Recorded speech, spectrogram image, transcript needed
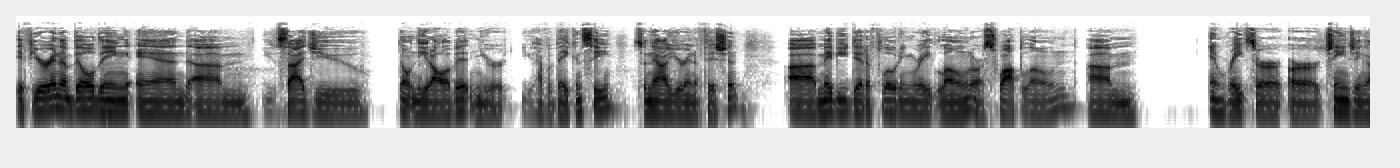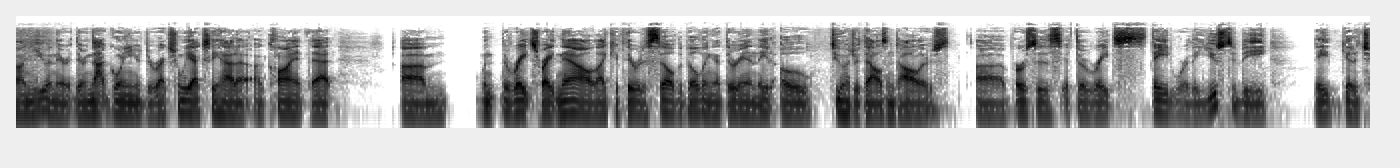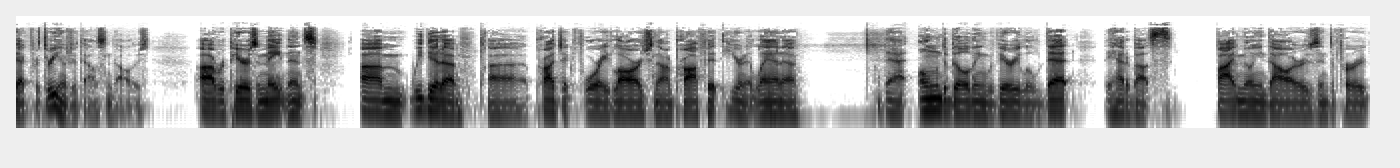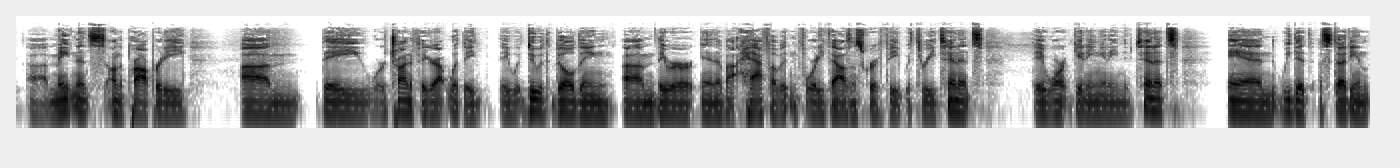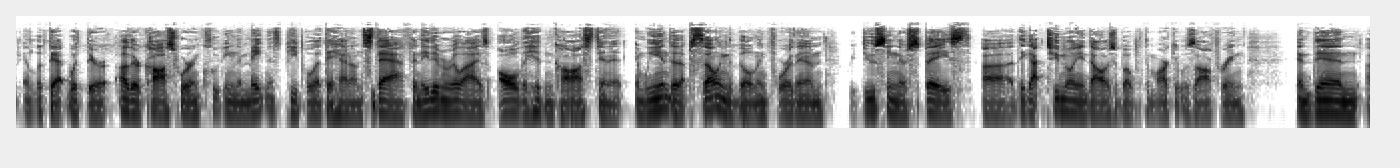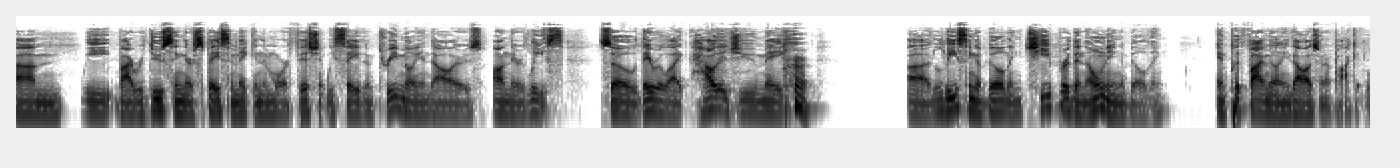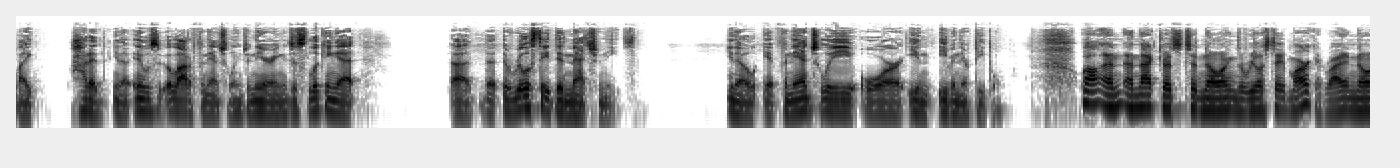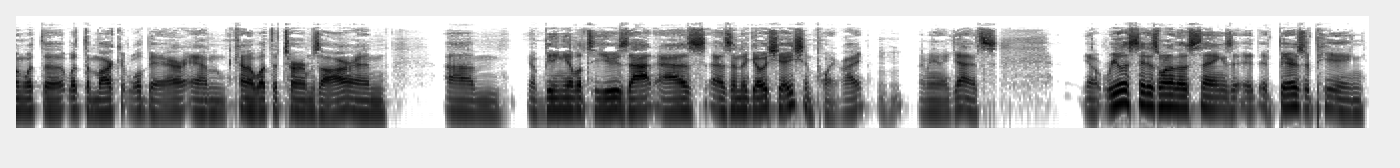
if you're in a building and um, you decide you don't need all of it and you're you have a vacancy, so now you're inefficient. Uh, maybe you did a floating rate loan or a swap loan, um, and rates are are changing on you and they're they're not going in your direction. We actually had a, a client that um, when the rates right now, like if they were to sell the building that they're in, they'd owe two hundred thousand dollars uh, versus if the rates stayed where they used to be, they'd get a check for three hundred thousand uh, dollars. Repairs and maintenance. Um, we did a, a, project for a large nonprofit here in Atlanta that owned the building with very little debt. They had about five million dollars in deferred uh, maintenance on the property. Um, they were trying to figure out what they they would do with the building. Um, they were in about half of it in forty thousand square feet with three tenants. They weren't getting any new tenants. And we did a study and, and, looked at what their other costs were, including the maintenance people that they had on staff. And they didn't realize all the hidden costs in it. And we ended up selling the building for them, reducing their space. Uh, they got $2 million above what the market was offering. And then, um, we, by reducing their space and making them more efficient, we saved them $3 million on their lease. So they were like, how did you make, uh, leasing a building cheaper than owning a building and put $5 million in our pocket? Like, how did you know? It was a lot of financial engineering and just looking at uh, the the real estate didn't match your needs, you know, it financially or even even their people. Well, and and that goes to knowing the real estate market, right? And knowing what the what the market will bear and kind of what the terms are, and um, you know, being able to use that as as a negotiation point, right? Mm-hmm. I mean, again, it's you know, real estate is one of those things. It, it bears repeating.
